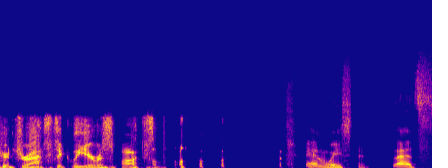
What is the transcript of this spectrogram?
you're drastically irresponsible. and wasted. That's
